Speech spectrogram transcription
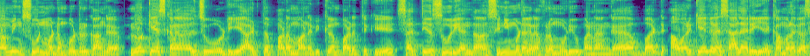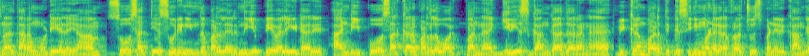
கம்மிங் சூன் மட்டும் போட்டிருக்காங்க. லோகேஷ் கனகராஜுவோடைய அடுத்த படமான விக்ரம் படத்துக்கு சத்ய சூரியன் தான் சினிமோட்டோகிராஃபரை முடிவு பண்ணாங்க. பட் அவர் கேட்குற சேலரியை கமலஹாசனால் தர முடியலையா? சோ சத்ய சூரியன் இந்த படத்துல இருந்து எப்பயே விலகிட்டாரு. அண்ட் இப்போ சர்க்கார் படத்துல ஒர்க் பண்ண கிரீஷ் கங்காதரனை விக்ரம் படத்துக்கு சினிமோட்டோகிராஃபரா சூஸ் பண்ணிருக்காங்க.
